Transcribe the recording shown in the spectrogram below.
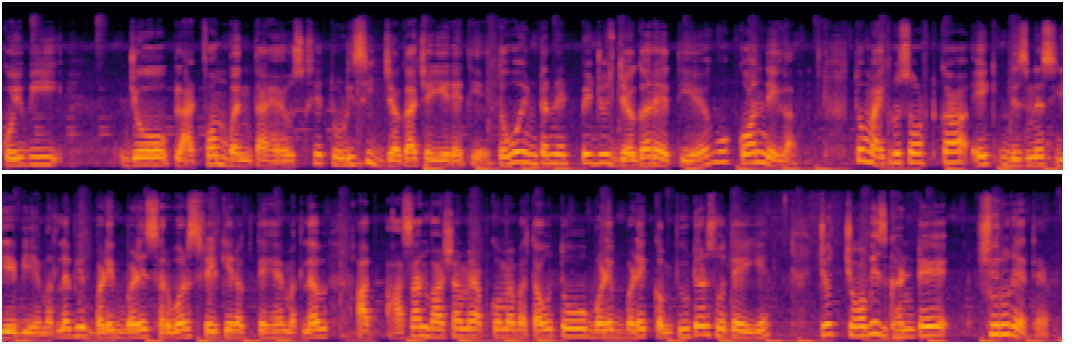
कोई भी जो प्लेटफॉर्म बनता है, उससे थोड़ी सी जगह चाहिए रहती है। तो वो इंटरनेट पे जो जगह रहती है, वो कौन देगा? तो माइक्रोसॉफ्ट का एक बिज़नेस ये भी है मतलब ये बड़े बड़े सर्वर्स लेके रखते हैं। मतलब आप आसान भाषा में आपको मैं बताऊँ तो बड़े बड़े कंप्यूटर्स होते हैं ये, जो 24 घंटे शुरू रहते हैं।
